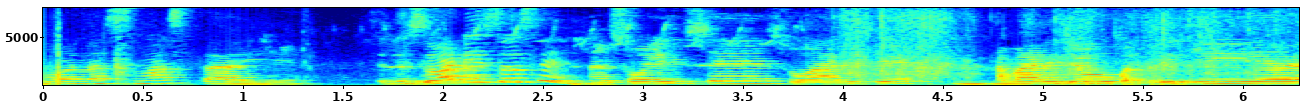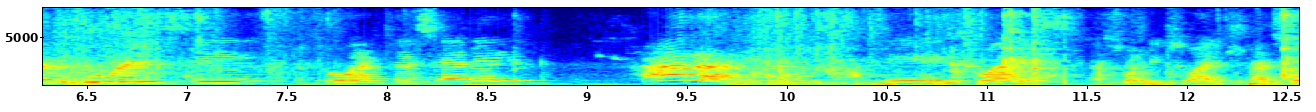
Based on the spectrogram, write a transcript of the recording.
બોનસ મસ્ત આવી એટલે સો ડીશો છે ને? સો છે સો આ રીતે અમારે જો ભત્રીજી જોવાય છે. સો વાટકા છે નહીં હારા ને સોરેસ આ સોડી સોરેસ આ સો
